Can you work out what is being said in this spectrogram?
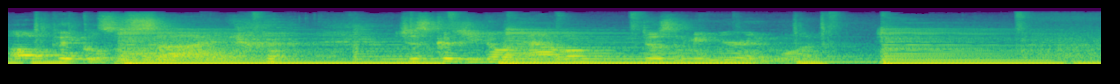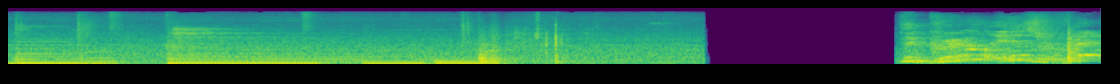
All pickles aside, just because you don't have them doesn't mean you're in one. The grill is ready!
